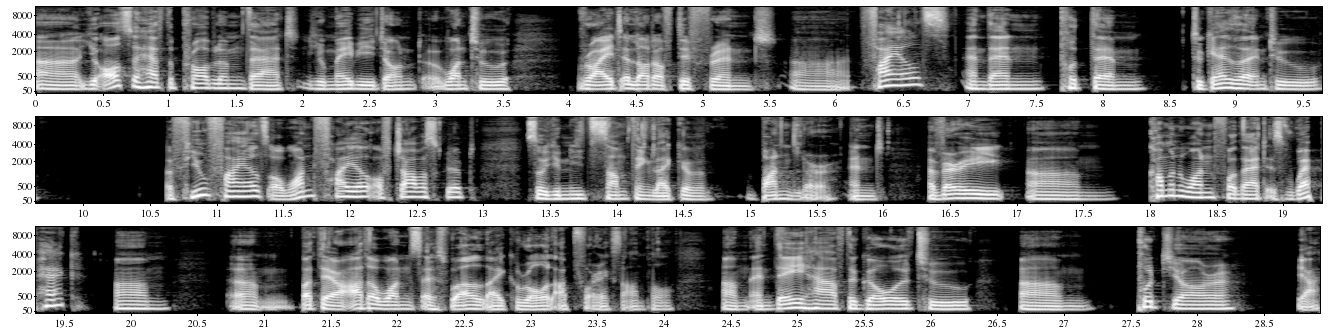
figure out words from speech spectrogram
uh, you also have the problem that you maybe don't want to write a lot of different uh, files and then put them together into a few files or one file of JavaScript. So you need something like a bundler. And a very um, common one for that is Webpack. Um, um, but there are other ones as well, like Rollup, for example. Um, and they have the goal to um, put your yeah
